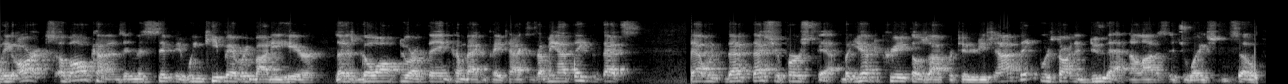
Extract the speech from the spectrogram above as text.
the arts of all kinds in Mississippi. If we can keep everybody here, let us go off, do our thing, come back and pay taxes. I mean, I think that that's that would that that's your first step. But you have to create those opportunities, and I think we're starting to do that in a lot of situations. So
